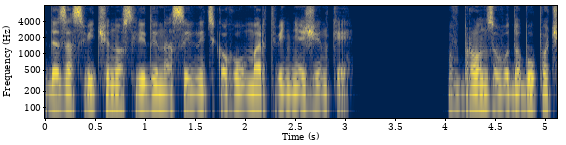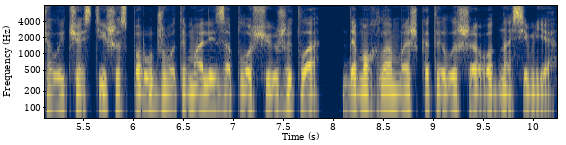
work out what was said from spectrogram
де засвідчено сліди насильницького умертвіння жінки. В бронзову добу почали частіше споруджувати малі за площею житла, де могла мешкати лише одна сім'я.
